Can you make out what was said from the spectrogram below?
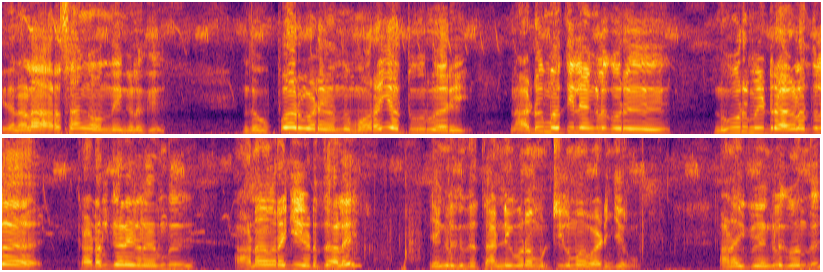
இதனால் அரசாங்கம் வந்து எங்களுக்கு இந்த உப்பாறு வடை வந்து முறையாக தூர்வாரி நடுமத்தியில் எங்களுக்கு ஒரு நூறு மீட்டர் அகலத்தில் கடற்கரையிலேருந்து அணை வரைக்கும் எடுத்தாலே எங்களுக்கு இந்த தண்ணி பூரா முற்றிலுமாக வடிஞ்சிடும் ஆனால் இப்போ எங்களுக்கு வந்து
